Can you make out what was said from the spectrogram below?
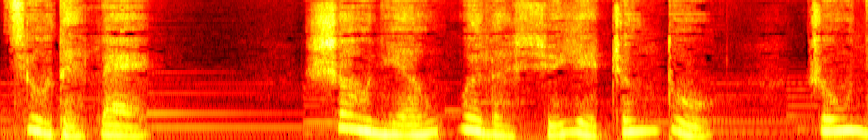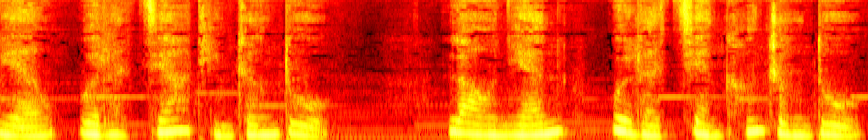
就得累，少年为了学业争渡，中年为了家庭争渡，老年为了健康争渡。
